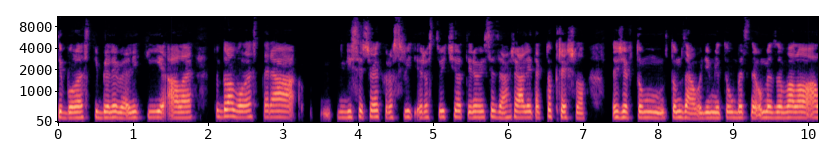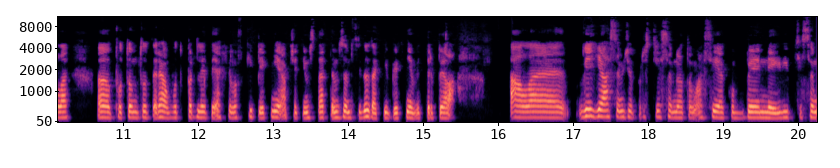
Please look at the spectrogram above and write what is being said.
ty bolesti byly veliký, ale to byla bolest, která když se člověk rozcvičil, ty nohy se zahřály, tak to přešlo. Takže v tom, v tom závodě mě to vůbec neomezovalo, ale potom to teda odpadly ty achilovky pěkně a před tím startem jsem si to taky pěkně vytrpěla. Ale věděla jsem, že prostě jsem na tom asi jakoby nejlíp, co jsem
